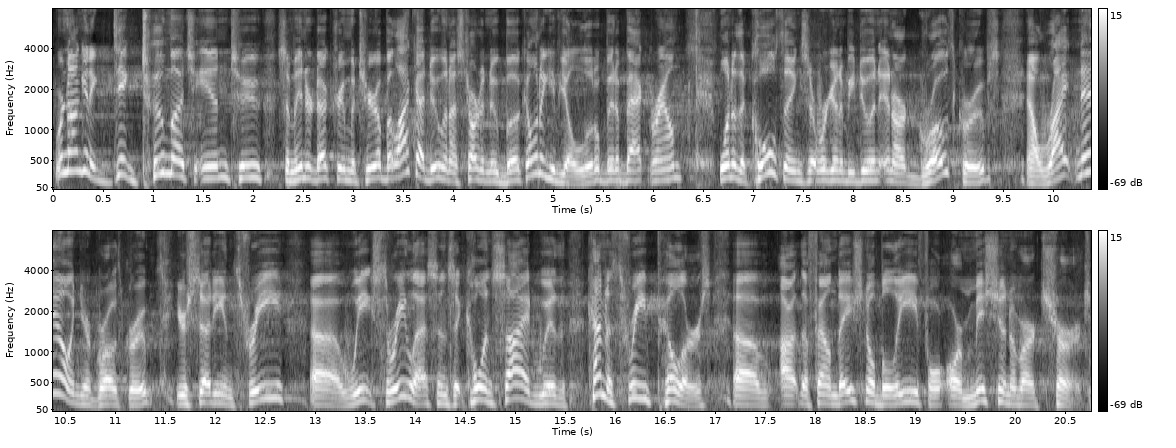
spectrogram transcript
we're not going to dig too much into some introductory material, but like I do when I start a new book, I want to give you a little bit of background. One of the cool things that we're going to be doing in our growth groups, now, right now in your growth group, you're studying three uh, weeks, three lessons that coincide with kind of three pillars of our, the foundational belief or, or, mission of our church.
